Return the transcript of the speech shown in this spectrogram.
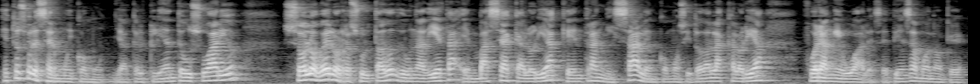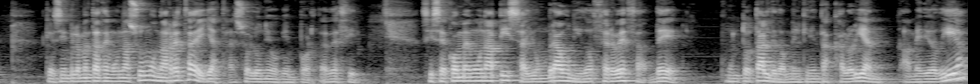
Esto suele ser muy común, ya que el cliente usuario solo ve los resultados de una dieta en base a calorías que entran y salen, como si todas las calorías fueran iguales. Se piensa, bueno, que simplemente hacen una suma, una resta y ya está, eso es lo único que importa. Es decir, si se comen una pizza y un brownie y dos cervezas de un total de 2.500 calorías a mediodía,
